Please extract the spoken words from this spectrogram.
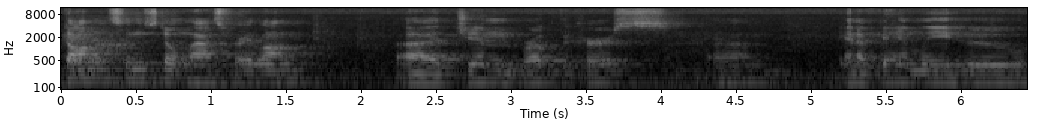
Donaldsons don't last very long. Uh, Jim broke the curse um, in a family who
